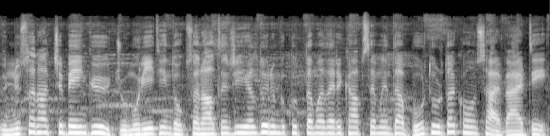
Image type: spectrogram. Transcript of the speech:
Ünlü sanatçı Bengü, Cumhuriyet'in 96. yıl dönümü kutlamaları kapsamında Burdur'da konser verdi.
